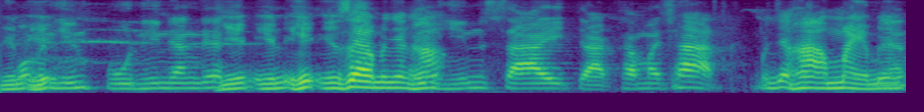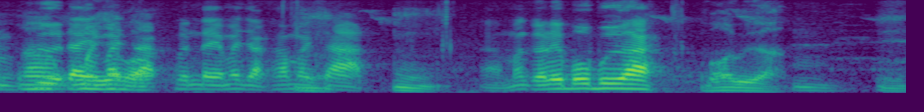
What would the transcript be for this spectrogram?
หินบ่แม่นหินปูนหินหยังเด้หินหินหินหินไส้มันยังเป็นฮะหินทรายจากธรรมชาติ มันจะห้ามไม่มันแม่ยังนคือได้ไม่มาใช่จากเพิ่นได้มาจากธรรมชาติอืมอ่ามันก็เลยบ่เบื่อบ่เบื่ออืมอืม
